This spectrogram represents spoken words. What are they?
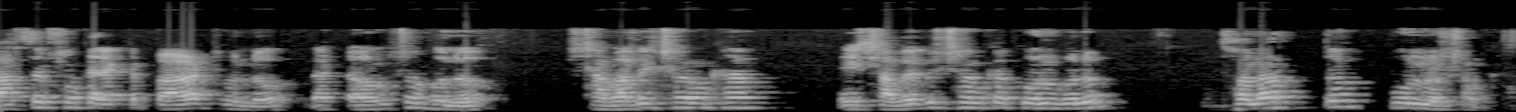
বাস্তব সংখ্যার একটা পার্ট হলো একটা অংশ হলো স্বাভাবিক সংখ্যা। এই স্বাভাবিক সংখ্যা কোনগুলো? ধনাত্মক পূর্ণ সংখ্যা।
